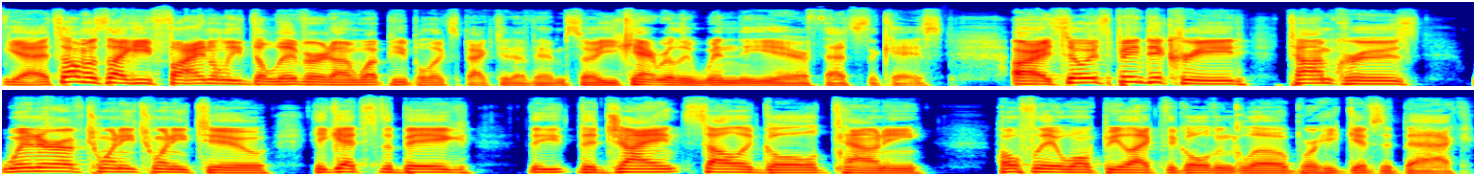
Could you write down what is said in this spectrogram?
Yeah, it's almost like he finally delivered on what people expected of him. So you can't really win the year if that's the case. All right, so it's been decreed. Tom Cruise, winner of 2022. He gets the big, the the giant solid gold townie. Hopefully, it won't be like the Golden Globe where he gives it back.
